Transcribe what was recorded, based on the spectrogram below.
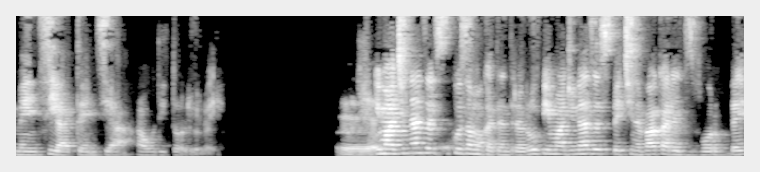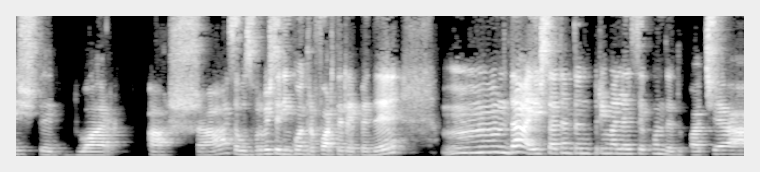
menții atenția auditoriului. Uh... Imaginează, scuză-mă că te întrerup, imaginează pe cineva care îți vorbește doar așa sau îți vorbește din contră foarte repede. Mm, da, ești atent în primele secunde, după aceea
